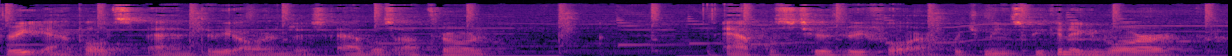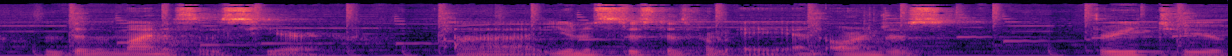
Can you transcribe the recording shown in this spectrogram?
three apples and three oranges. Apples are thrown apples 2, 3, 4, which means we can ignore the minuses here. Uh, units distance from A and oranges 3, 2,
